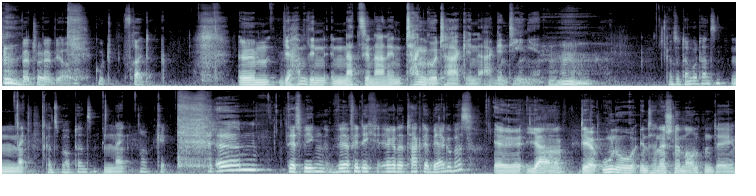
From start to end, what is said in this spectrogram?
Bei mir auch. Gut, Freitag. ähm, wir haben den nationalen Tango-Tag in Argentinien. Kannst du Tango tanzen? Nein, Kannst du überhaupt tanzen? nein. Okay. Ähm, deswegen wäre für dich eher der Tag der Berge was? Äh, ja, der UNO International Mountain Day.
